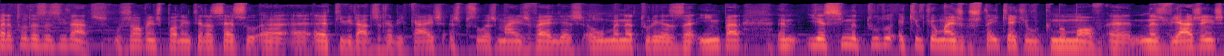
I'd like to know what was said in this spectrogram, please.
para todas as idades. Os jovens podem ter acesso a, a- a atividades radicais, as pessoas mais velhas a uma natureza ímpar hum, e, acima de tudo, aquilo que eu mais gostei, que é aquilo que me move eh, nas viagens,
